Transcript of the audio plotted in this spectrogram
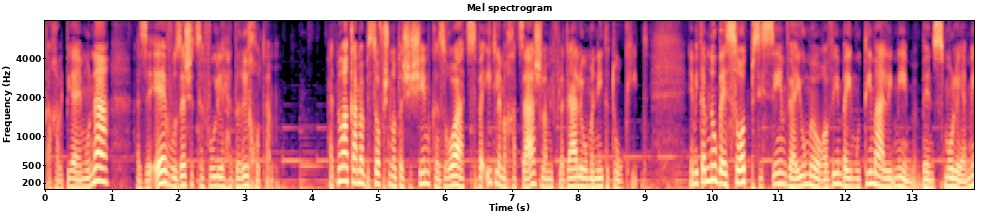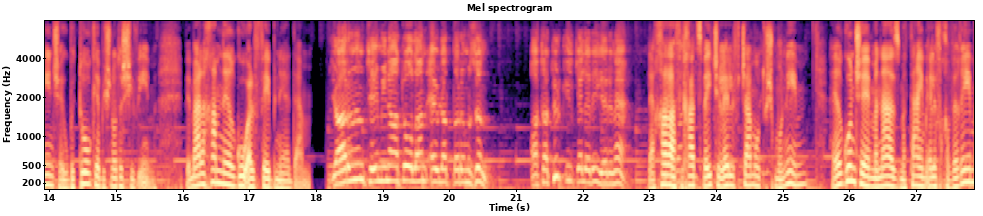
כך על פי האמונה, הזאב הוא זה שצפוי להדריך אותם. התנועה קמה בסוף שנות ה-60 כזרוע הצבאית למחצה של המפלגה הלאומנית הטורקית. הם התאמנו בעשרות בסיסים והיו מעורבים בעימותים האלימים בין שמאל לימין שהיו בטורקיה בשנות ה-70. במהלכם נהרגו אלפי בני אדם. לאחר ההפיכה הצבאית של 1980, הארגון שמנה אז 200 אלף חברים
